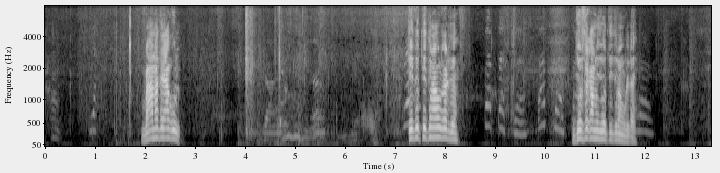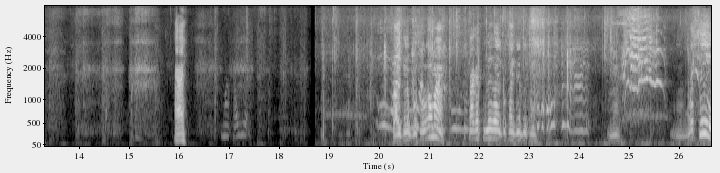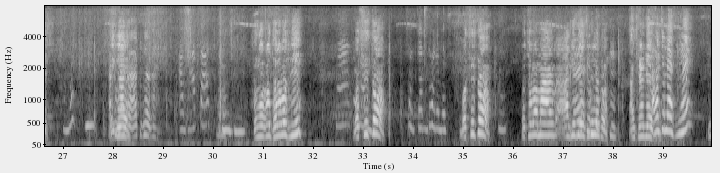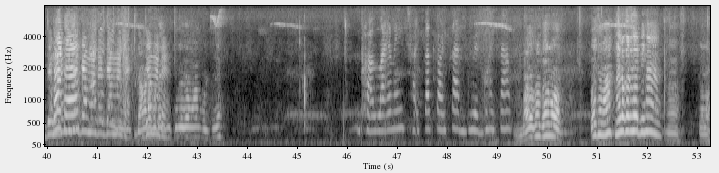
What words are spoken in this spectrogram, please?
বাম হাতের আঙুল তেতু তেতুন আঙুল কাটি দাও জোরসে কামড়ে দিব তেতুন আঙুলটায় আয় সাইকেলে বসো ও মা টাকা তুলে দাও একটু সাইকেলে পেছনে হুম। হুম, বসছিস সুন্দর করে ধরে বসবি। বসছিস তো? বসছিস তো? তো চলো মা আগে দিয়ে আসবি তো? আমি ছেড়ে দিয়ে আবার চলে আসবি হ্যাঁ? টাটা। জামাটা কোথায়? কি তুলে দাও মা বলছি। যে। ভালো করে ধরবো। হয়েছে মা? ভালো করে যাবি হ্যাঁ। হ্যাঁ চলো।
